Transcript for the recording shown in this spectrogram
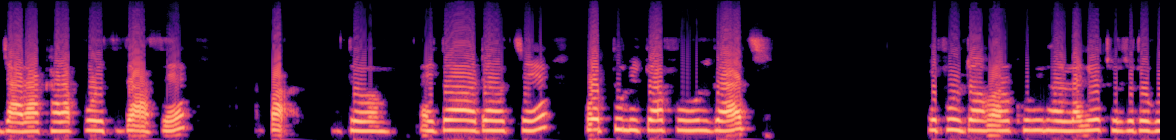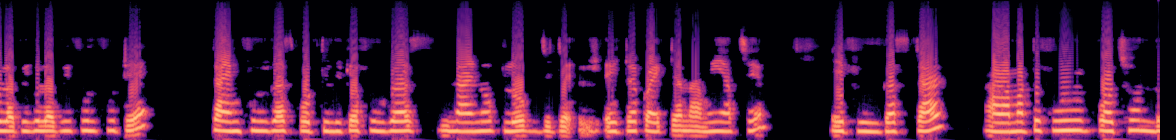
যারা খারাপ পরিস্থিতিতে আছে তো এটা এটা হচ্ছে পর্তুলিকা ফুল গাছ। এই ফুলটা আমার খুবই ভালো লাগে। ছোট ছোট গোলাপি গোলাপি ফুল ফুটে। টাইম ফুল গাছ পর্তুলিকা ফুল গাছ, নাইন ও ক্লোক যেটা এটা কয়েকটা নামই আছে এই ফুল গাছটার। আর আমার তো ফুল পছন্দ।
